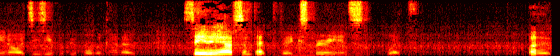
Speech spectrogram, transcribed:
You know, it's easy for people to kind of say they have some type of experience with. But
